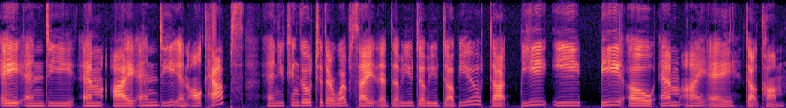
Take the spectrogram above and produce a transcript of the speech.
A N D M I N D in all caps. And you can go to their website at www.bebomia.com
